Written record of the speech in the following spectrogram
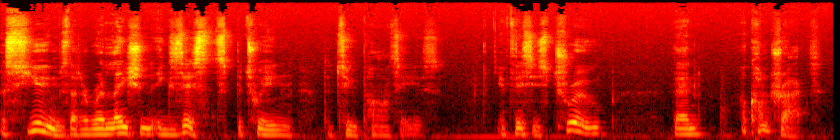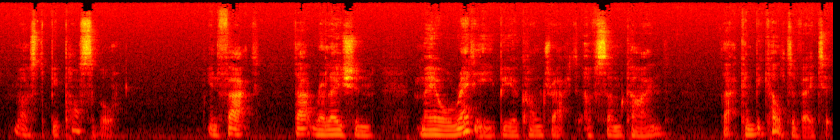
assumes that a relation exists between the two parties. If this is true, then a contract must be possible. In fact, that relation may already be a contract of some kind that can be cultivated.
